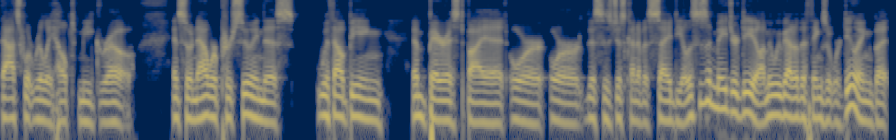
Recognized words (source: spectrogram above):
that's what really helped me grow. And so now we're pursuing this without being embarrassed by it or or this is just kind of a side deal. This is a major deal. I mean, we've got other things that we're doing, but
